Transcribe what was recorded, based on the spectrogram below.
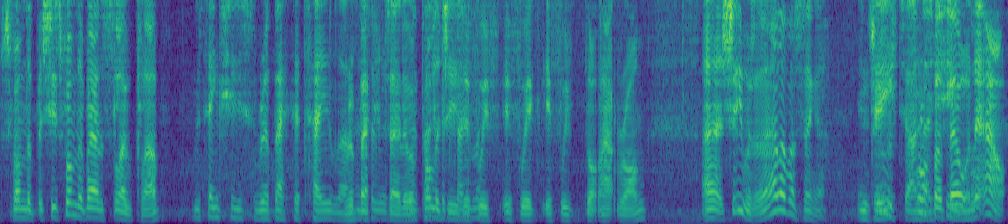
she's from the she's from the band Slow Club. we think she's Rebecca Taylor. Rebecca Taylor. Rebecca Apologies if we've if we if we've got that wrong. Uh, she was a hell of a singer. Indeed, she was and proper she belting mo- it out.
